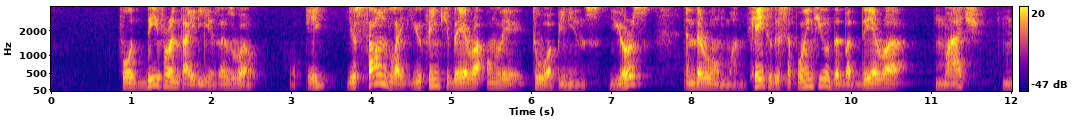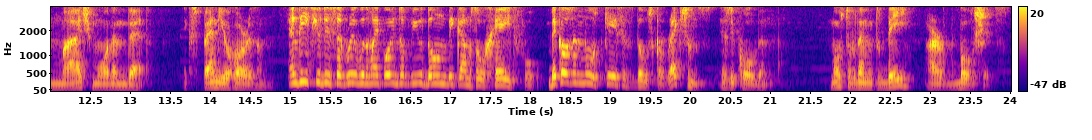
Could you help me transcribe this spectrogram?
for different ideas as well, okay? You sound like you think there are only two opinions, yours and the wrong one. Hate to disappoint you, but there are much, much more than that. Expand your horizon. And if you disagree with my point of view, don't become so hateful. Because in most cases those corrections, as you call them, most of them today are bullshits.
